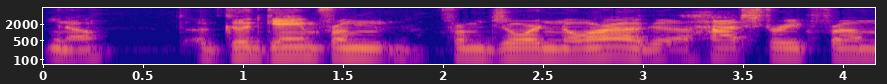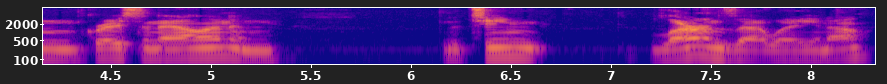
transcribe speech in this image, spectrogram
you know, a good game from from Jordan Nwora, a, a hot streak from Grayson Allen, and the team learns that way. You know.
